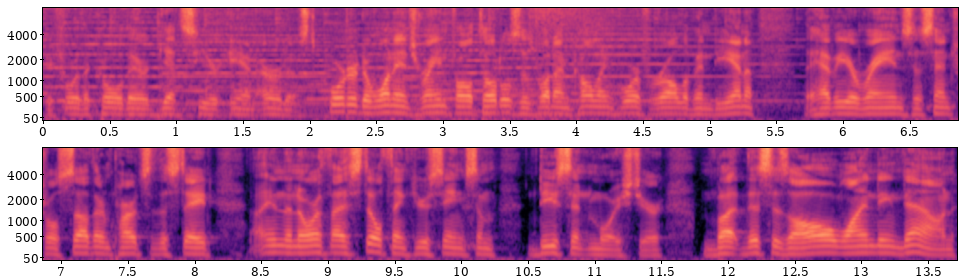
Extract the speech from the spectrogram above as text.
before the cold air gets here in earnest. Quarter to one inch rainfall totals is what I'm calling for for all of Indiana. The heavier rains, the central southern parts of the state. Uh, in the north, I still think you're seeing some decent moisture, but this is all winding down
